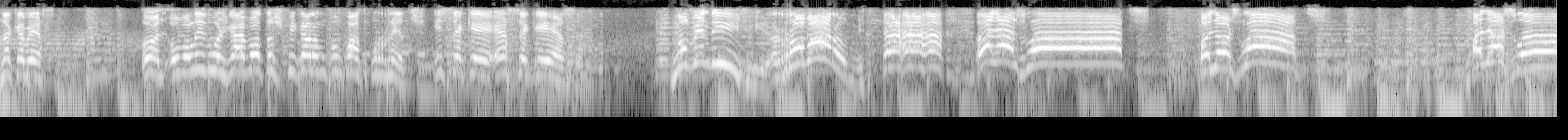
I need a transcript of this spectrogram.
na cabeça. Olha, houve ali duas gaivotas que ficaram-me com quatro cornetes. Isso é que é, essa é que é essa. Não vendi! Roubaram-me! Olha os lados! Olha os lados! Olha os lados!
